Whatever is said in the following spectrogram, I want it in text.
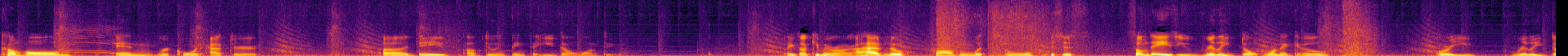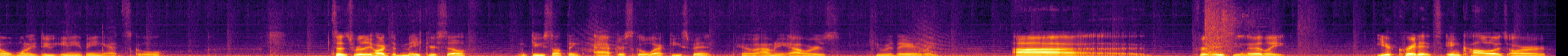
come home and record after a day of doing things that you don't want to. Like, don't get me wrong, I have no problem with school. It's just some days you really don't want to go, or you really don't want to do anything at school. So it's really hard to make yourself do something after school after you spent, you know, how many hours you were there. Like, uh, for this, you know, like, your credits in college are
